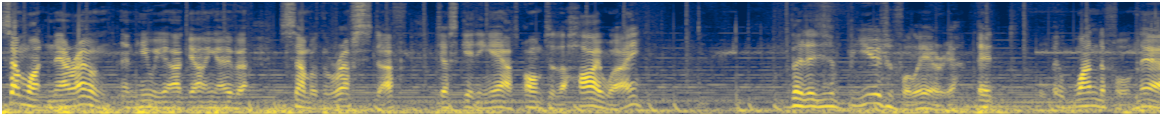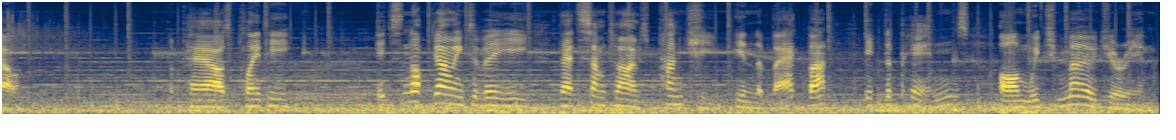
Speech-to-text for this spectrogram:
somewhat narrow, and here we are going over some of the rough stuff, just getting out onto the highway. But it is a beautiful area, it, wonderful. Now, power's plenty. It's not going to be that sometimes punchy in the back, but it depends on which mode you're in.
